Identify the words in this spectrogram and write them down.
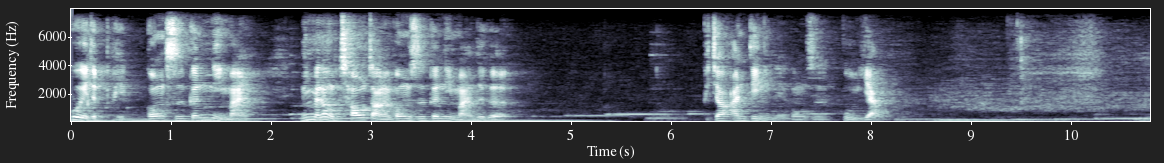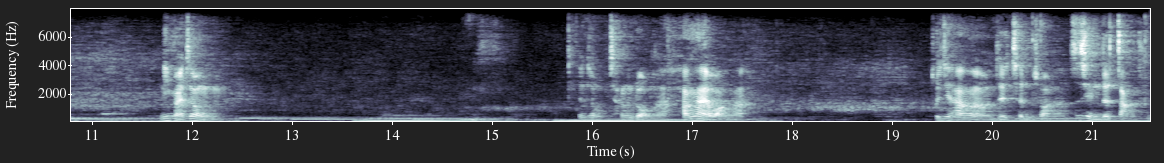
贵的平公司跟你买你买那种超涨的公司跟你买这个比较安定一点的公司不一样，你买这种这种长龙啊、航海王啊。最近航海王在沉船啊，之前的涨幅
